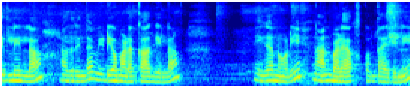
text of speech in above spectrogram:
ಇರಲಿಲ್ಲ ಅದರಿಂದ ವಿಡಿಯೋ ಮಾಡೋಕ್ಕಾಗಿಲ್ಲ. ಈಗ ನೋಡಿ ನಾನು ಬಳೆ ಹಾಕ್ಸ್ಕೊತಾ ಇದ್ದೀನಿ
